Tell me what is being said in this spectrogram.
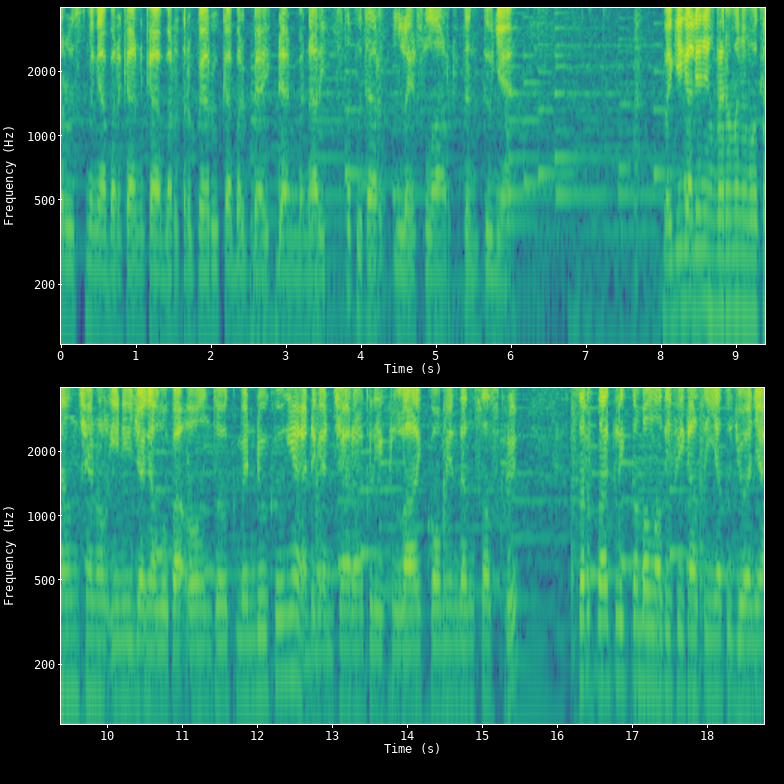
terus mengabarkan kabar terbaru Kabar baik dan menarik Seputar Leslar tentunya. Bagi kalian yang baru menemukan channel ini, jangan lupa untuk mendukungnya dengan cara klik like, komen, dan subscribe serta klik tombol notifikasinya tujuannya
